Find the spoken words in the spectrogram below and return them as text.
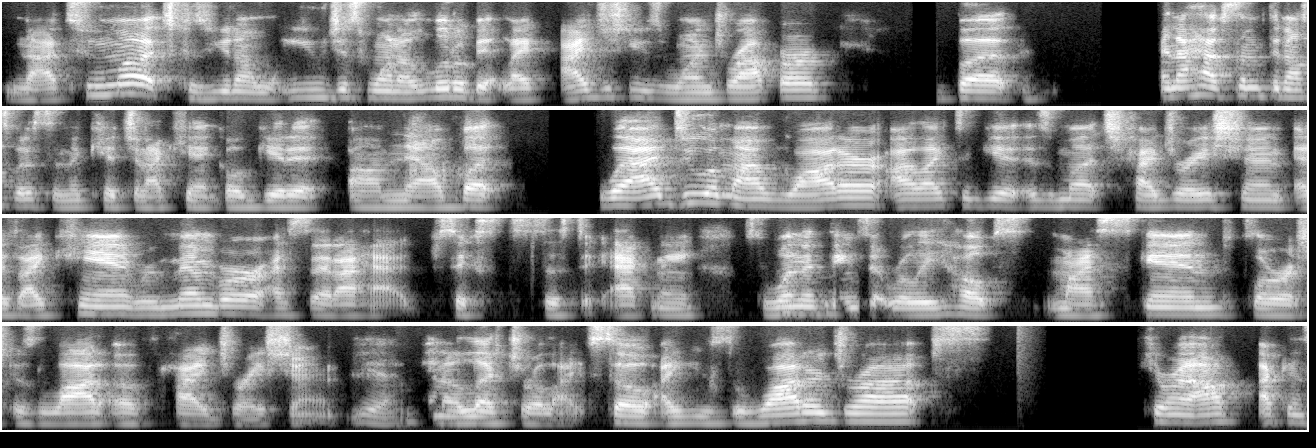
not too much because you don't. You just want a little bit. Like I just use one dropper, but and I have something else, but it's in the kitchen. I can't go get it um, now. But what I do in my water, I like to get as much hydration as I can. Remember, I said I had cyst- cystic acne. So one of the things that really helps my skin flourish is a lot of hydration Yeah. and electrolytes. So I use the water drops. Karen, I'll, I can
